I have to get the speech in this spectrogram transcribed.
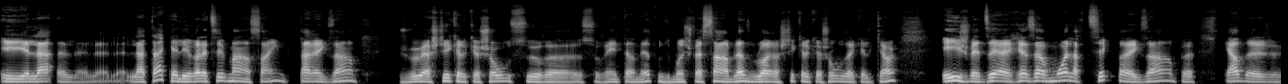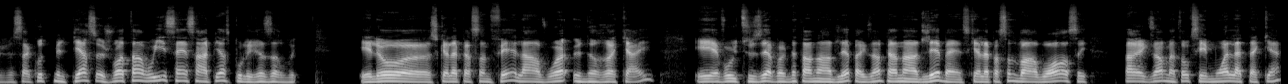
et l'attaque, elle est relativement simple. Par exemple, je veux acheter quelque chose sur, euh, sur Internet, ou du moins je fais semblant de vouloir acheter quelque chose à quelqu'un, et je vais dire réserve-moi l'article, par exemple, regarde, euh, ça coûte 1000 pièces, je vais t'envoyer 500 pièces pour les réserver. Et là, euh, ce que la personne fait, elle envoie une requête et elle va utiliser, elle va le mettre en anglais, par exemple. en anglais, ben, ce que la personne va avoir, c'est, par exemple, maintenant que c'est moi l'attaquant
